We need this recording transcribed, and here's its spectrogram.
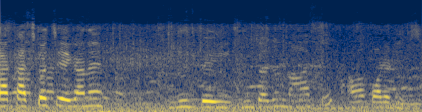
নাহলে এক কাজ করছে এখানে। দু চারজন না আছে আমার পরে ঠিকছে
